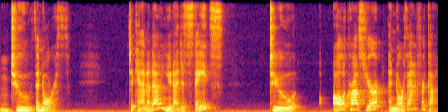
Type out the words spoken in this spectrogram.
Mm. to the north, to Canada, United States, to all across Europe and North Africa.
